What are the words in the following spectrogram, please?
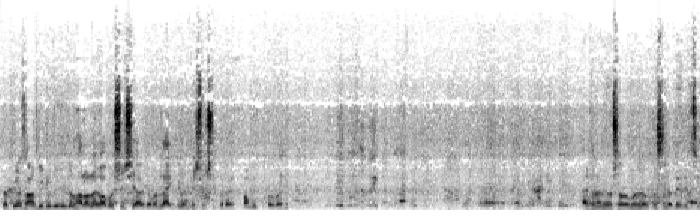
তো প্লিজ আমার ভিডিওটি যদি ভালো লাগে, অবশ্যই শেয়ার করবেন লাইক দেবেন, বেশি বেশি করে কমেন্ট করবেন। এখন আমি শোরুমের লোকেশনটা দিয়ে দিচ্ছি।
